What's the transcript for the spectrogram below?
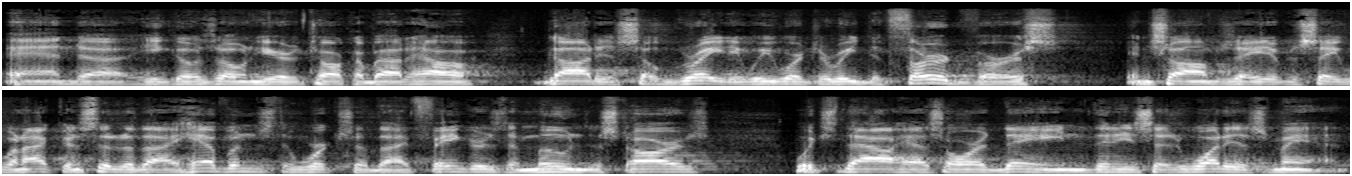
And uh, he goes on here to talk about how God is so great. If we were to read the third verse in Psalms 8, it would say, When I consider thy heavens, the works of thy fingers, the moon, the stars, which thou hast ordained. Then he says, What is man?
